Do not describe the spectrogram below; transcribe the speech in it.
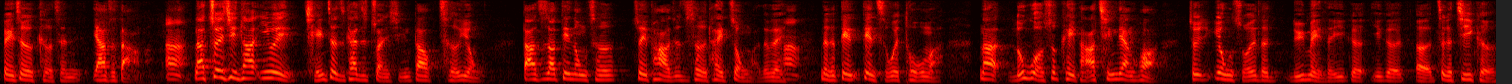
被这个壳层压着打嘛。嗯。那最近它因为前一阵子开始转型到车用。大家知道电动车最怕的就是车太重嘛，对不对？嗯。那个电电池会拖嘛。那如果说可以把它轻量化，就用所谓的铝镁的一个一个呃这个机壳，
